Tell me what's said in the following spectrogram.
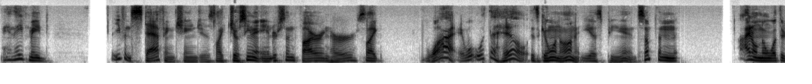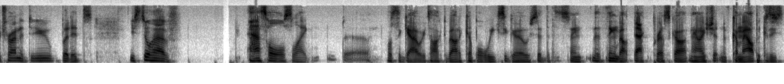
man, they've made even staffing changes, like Josina Anderson firing her. It's like, why? What, what the hell is going on at ESPN? Something I don't know what they're trying to do, but it's you still have assholes like uh, what's the guy we talked about a couple of weeks ago who said the same the thing about Dak Prescott and how he shouldn't have come out because he's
